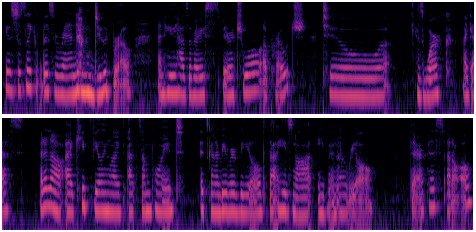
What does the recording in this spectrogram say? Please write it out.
he's just like this random dude bro and he has a very spiritual approach to his work, I guess. I don't know. I keep feeling like at some point it's going to be revealed that he's not even a real therapist at all.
